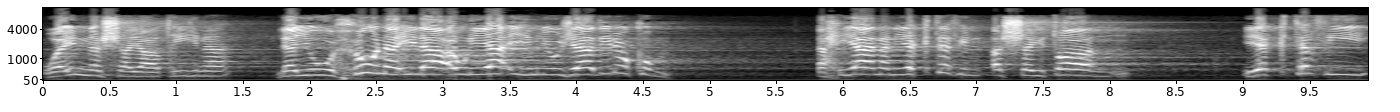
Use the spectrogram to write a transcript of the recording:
وإن الشياطين ليوحون إلى أوليائهم ليجادلكم أحيانا يكتفي الشيطان يكتفي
